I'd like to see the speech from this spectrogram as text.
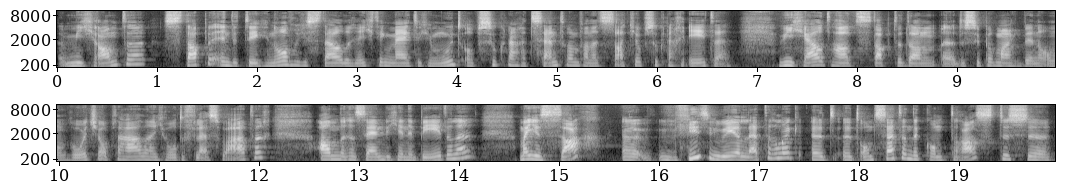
migranten, stappen in de tegenovergestelde richting mij tegemoet op zoek naar het centrum van het stadje, op zoek naar eten. Wie geld had, stapte dan uh, de supermarkt binnen om een broodje op te halen, een grote fles water. Anderen zijn beginnen bedelen. Maar je zag uh, visueel letterlijk het, het ontzettende contrast tussen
